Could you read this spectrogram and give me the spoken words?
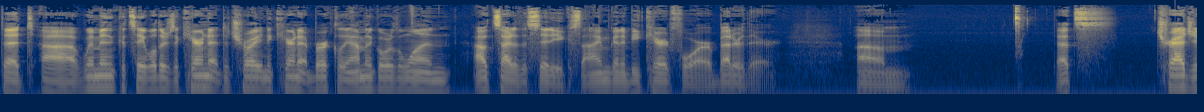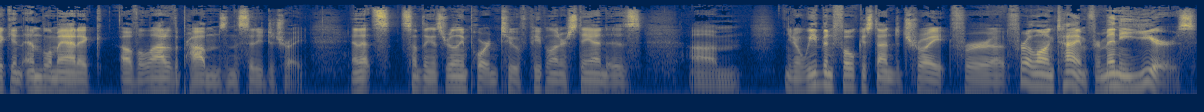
That uh, women could say, well, there's a CareNet Detroit and a CareNet Berkley. I'm going to go to the one outside of the city because I'm going to be cared for better there. Um, that's tragic and emblematic of a lot of the problems in the city of Detroit. And that's something that's really important too, if people understand, is um, you know we've been focused on Detroit for uh, for a long time, for many years.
